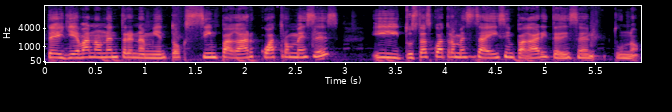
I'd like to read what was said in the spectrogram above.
te llevan a un entrenamiento sin pagar cuatro meses y tú estás cuatro meses ahí sin pagar y te dicen, tú no.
